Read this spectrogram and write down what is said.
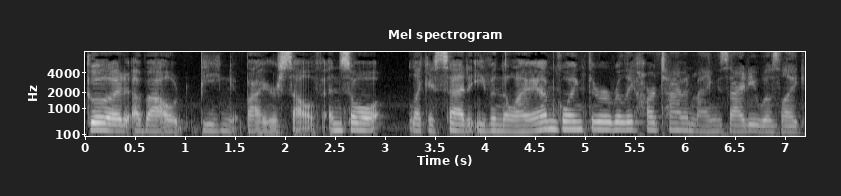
good about being by yourself. And so, like I said, even though I am going through a really hard time and my anxiety was like,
